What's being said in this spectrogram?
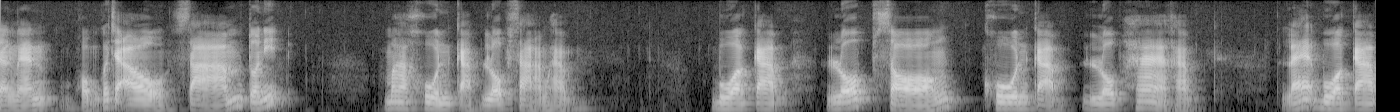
ดังนั้นผมก็จะเอา 3 ตัวนี้มาคูณกับลบ3ครับ บวกกับลบ2คูณกับลบ5ครับ และบวกกับ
